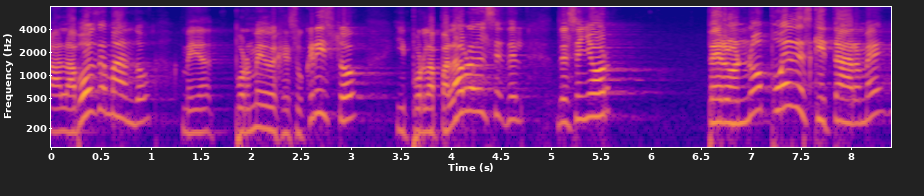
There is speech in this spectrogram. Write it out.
a la voz de mando por medio de Jesucristo y por la palabra del, del Señor, pero no puedes quitarme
